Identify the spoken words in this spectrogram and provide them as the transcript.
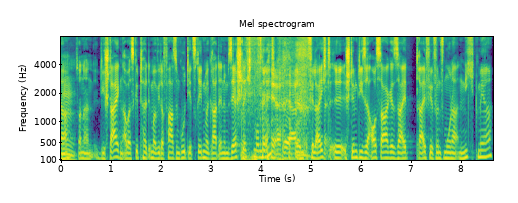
Ja, Mhm. sondern die steigen, aber es gibt halt immer wieder Phasen. Gut, jetzt reden wir gerade in einem sehr schlechten Moment. Ja. Ähm, vielleicht äh, stimmt diese Aussage seit drei, vier, fünf Monaten nicht mehr,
